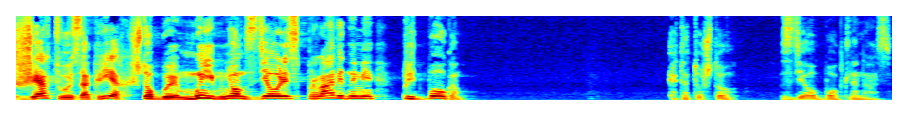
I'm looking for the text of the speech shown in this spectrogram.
жертвую за грех, чтобы мы в нем сделались праведными пред Богом. Это то, что сделал Бог для нас.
